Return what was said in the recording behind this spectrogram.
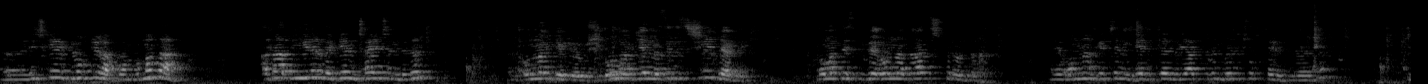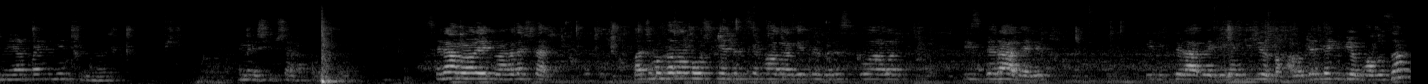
E, hiç gerek yok diyor ablam buna da. Adam gelir de gelin çay için dedim. Onlar geliyormuş. Onlar gelmese biz şey derdik. Domates, biber onlardan atıştırırdık. E, onlar geçen geldiklerinde yaptığım böyle çok sevdilerdi. Yine yapayım yesinler. Hemen şipşak arkadaşlar. Selamun Aleyküm arkadaşlar. Bacımın kanalına hoş geldiniz, sefalar getirdiniz. Bu aralar biz beraberik. Birlik beraberliğine gidiyoruz bakalım. Ben de gidiyorum havuza.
